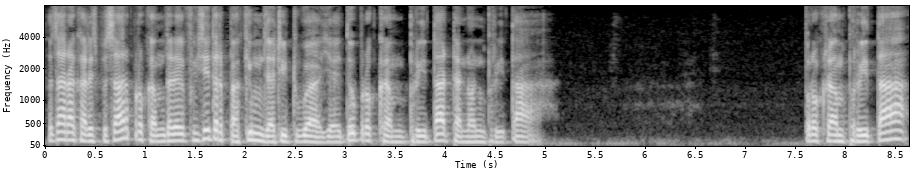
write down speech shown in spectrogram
Secara garis besar, program televisi terbagi menjadi dua, yaitu program berita dan non-berita. Program berita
